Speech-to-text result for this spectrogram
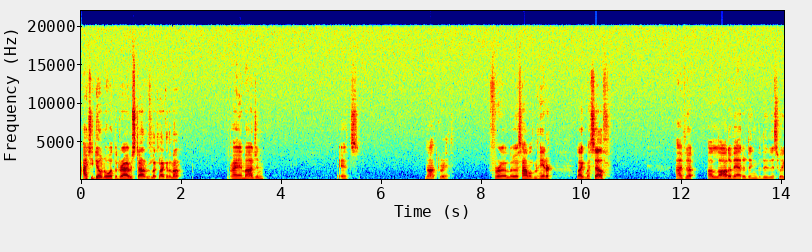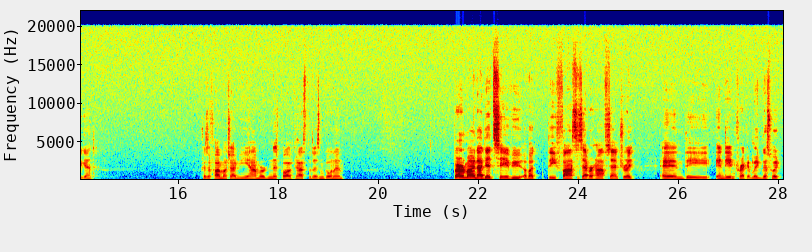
I actually don't know what the driver's standings look like at the moment. I imagine it's not great for a Lewis Hamilton hater like myself. I've got a lot of editing to do this weekend because of how much I've yammered in this podcast that isn't going in. Bear in mind, I did save you about the fastest ever half century in the Indian Cricket League this week.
